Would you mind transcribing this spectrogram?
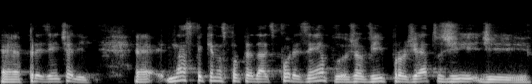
é, presente ali. É, nas pequenas propriedades, por exemplo, eu já vi projetos de, de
